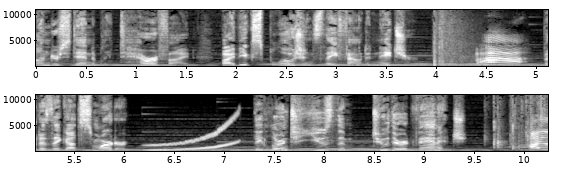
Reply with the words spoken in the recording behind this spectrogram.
understandably terrified by the explosions they found in nature. Ah! But as they got smarter, they learned to use them to their advantage. I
